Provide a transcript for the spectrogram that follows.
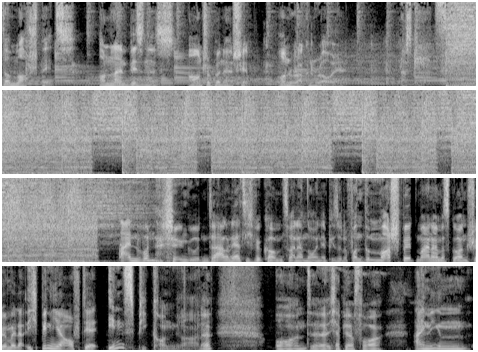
The Mosh Pit. Online Business, Entrepreneurship und Rock'n'Roll. Los geht's. Einen wunderschönen guten Tag und herzlich willkommen zu einer neuen Episode von The Mosh Pit. Mein Name ist Gordon Schönwelder. Ich bin hier auf der Inspicon gerade und äh, ich habe ja vor einigen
